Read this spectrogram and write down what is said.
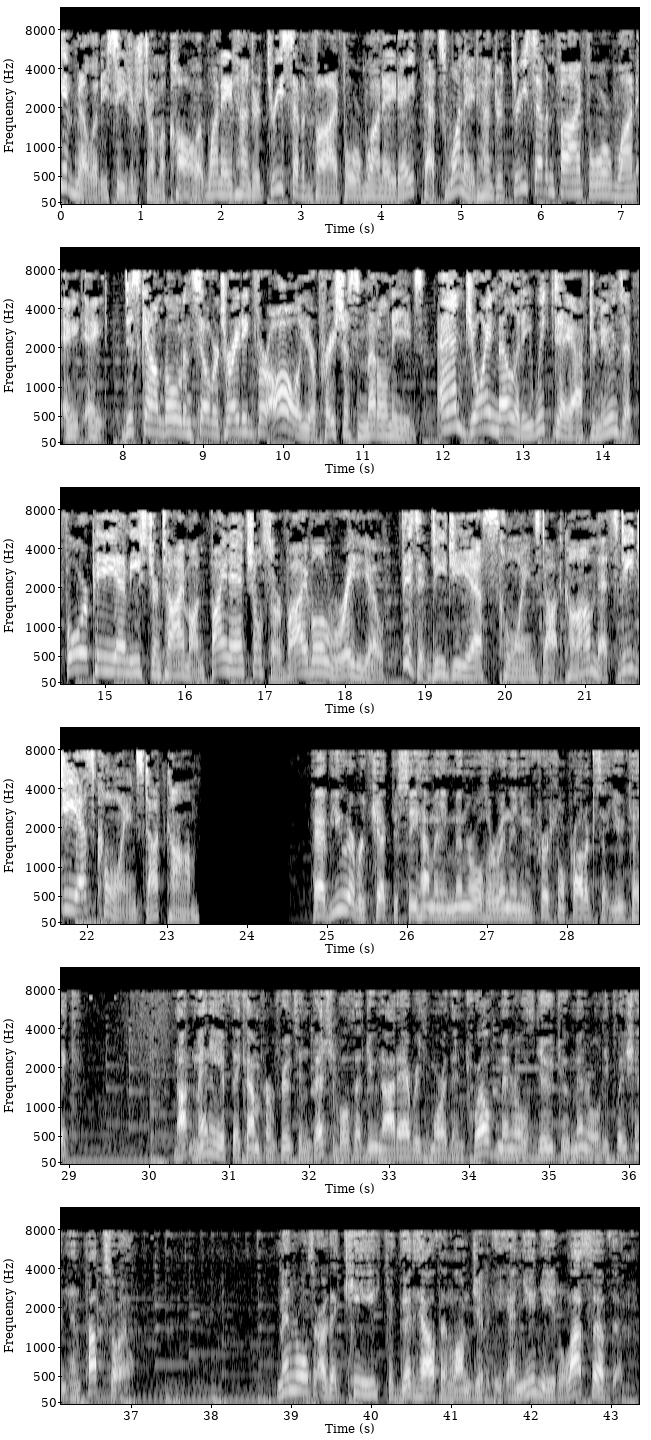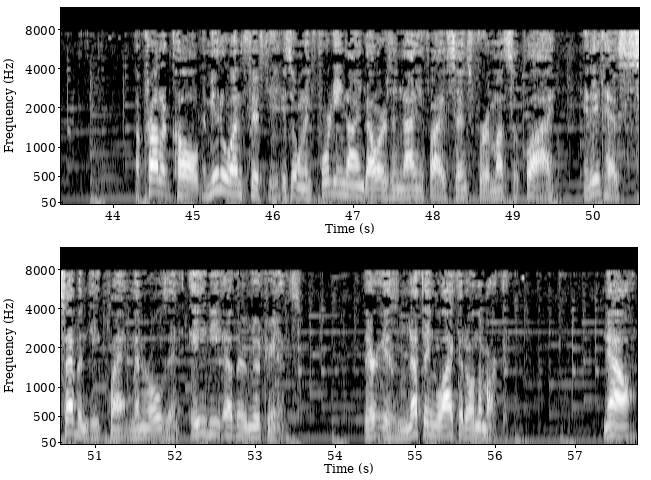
Give Melody Cedarstrom a call at 1-800-375-4188. That's 1-800-375-4188. Discount gold and silver trading for all your precious metal needs. And join Melody weekday afternoons at 4 p.m. Eastern Time on Financial Survival Radio. Visit dgscoins.com. That's dgscoins.com. Have you ever checked to see how many minerals are in the nutritional products that you take? Not many if they come from fruits and vegetables that do not average more than 12 minerals due to mineral depletion in topsoil. Minerals are the key to good health and longevity, and you need lots of them. A product called Immuno 150 is only $49.95 for a month's supply, and it has 70 plant minerals and 80 other nutrients. There is nothing like it on the market. Now,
